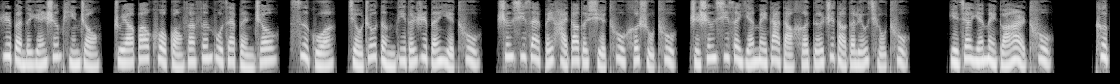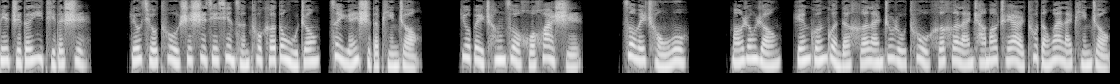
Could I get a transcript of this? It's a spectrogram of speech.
日本的原生品种主要包括广泛分布在本州、四国、九州等地的日本野兔，生息在北海道的雪兔和鼠兔，只生息在岩美大岛和德之岛的琉球兔，也叫岩美短耳兔。特别值得一提的是。琉球兔是世界现存兔科动物中最原始的品种，又被称作活化石。作为宠物，毛茸茸、圆滚滚的荷兰侏儒兔和荷兰长毛垂耳兔等外来品种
